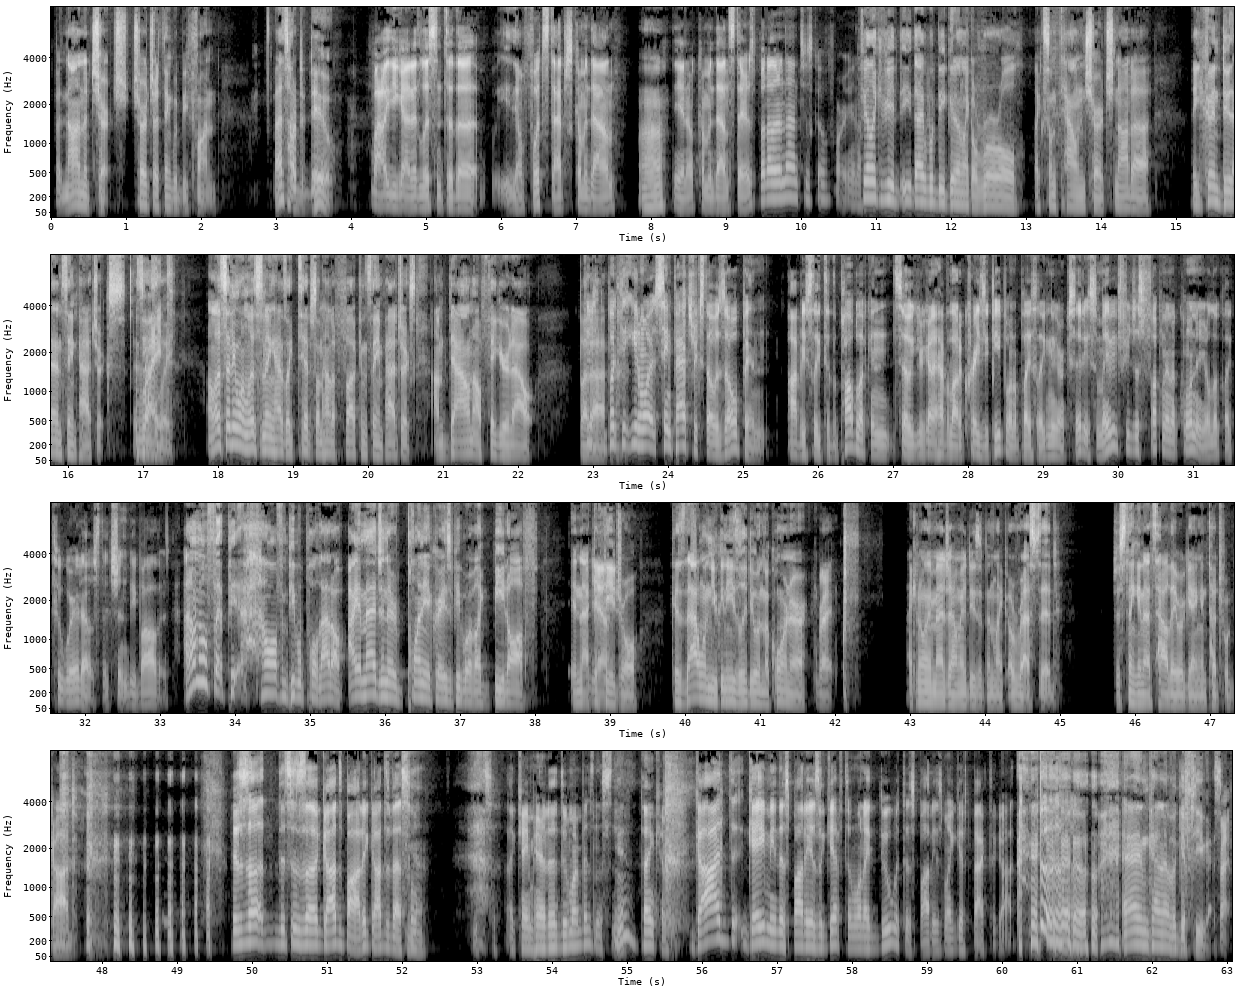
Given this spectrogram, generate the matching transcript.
but not in a church. Church, I think, would be fun. That's hard to do. Well, you got to listen to the you know footsteps coming down, Uh huh. you know, coming downstairs. But other than that, just go for it. You know. I feel like if you that would be good in like a rural, like some town church, not a. Like you couldn't do that in St. Patrick's, as Right. easily. Unless anyone listening has like tips on how to fuck in St. Patrick's, I'm down. I'll figure it out. But uh, but the- you know what? St. Patrick's though is open, obviously, to the public, and so you're going to have a lot of crazy people in a place like New York City. So maybe if you're just fucking in a corner, you'll look like two weirdos that shouldn't be bothered. I don't know if it, how often people pull that off. I imagine there are plenty of crazy people who have like beat off in that Yeah. cathedral because that one you can easily do in the corner. Right. I can only imagine how many dudes have been like arrested, just thinking that's how they were getting in touch with God. This is uh this is uh, God's body, God's vessel. It's, I came here to do my business and Yeah. thank Him. God gave me this body as a gift, and what I do with this body is my gift back to God. and kind of a gift to you guys. Right.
